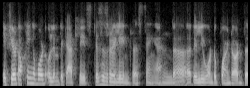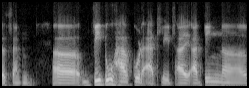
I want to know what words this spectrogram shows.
if you're talking about Olympic athletes, this is really interesting, and uh, really want to point out this. And uh, we do have good athletes. I I've been uh,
